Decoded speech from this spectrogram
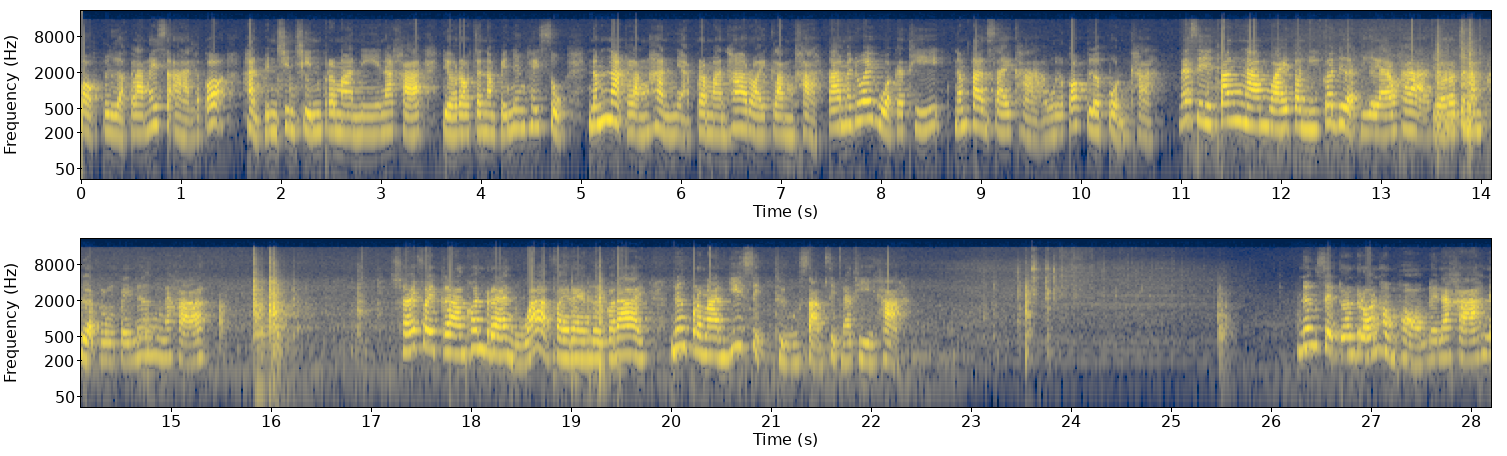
ปอกเปลือกล้างให้สะอาด แล้วก็หั่นเป็นชิ้นๆประมาณนี้นะคะ เดี๋ยวเราจะนำไปนึ่งให้สุก น้ำหนักหลังหั่นเนี่ยประมาณ 500 กรัมค่ะ ตามมาด้วยหัวกะทิ น้ำตาลทรายขาวแล้วก็เกลือป่นค่ะ แม่ซีตั้งน้ำไว้ตอนนี้ก็เดือดดีแล้วค่ะ เดี๋ยวเราจะนำเผือกลงไปนึ่งนะคะ ใช้ไฟกลางค่อนแรงหรือว่าไฟแรงเลยก็ได้ นึ่งประมาณ 20-30 นาทีค่ะ นึ่งเสร็จร้อนๆหอมๆเลยนะคะ ใน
